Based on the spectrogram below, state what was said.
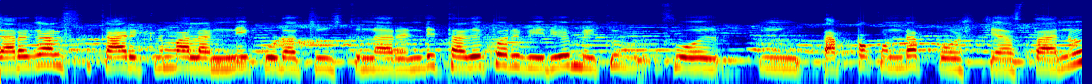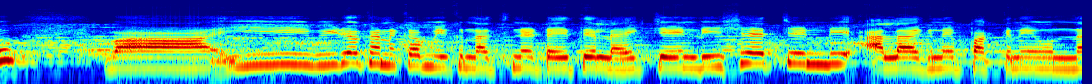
జరగాల్సిన కార్యక్రమాలన్నీ కూడా చూస్తున్నారండి. తదుపరి వీడియో మీకు ఫో తప్పకుండా పోస్ట్ చేస్తాను. ఈ వీడియో కనుక మీకు నచ్చినట్టయితే లైక్ చేయండి షేర్ చేయండి అలాగనే పక్కనే ఉన్న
